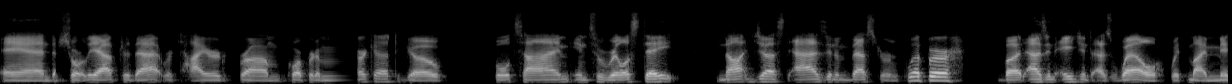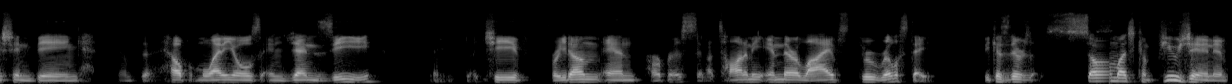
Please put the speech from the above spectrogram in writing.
And shortly after that, retired from corporate America to go full time into real estate not just as an investor and flipper, but as an agent as well, with my mission being you know, to help millennials and Gen Z achieve freedom and purpose and autonomy in their lives through real estate. Because there's so much confusion and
